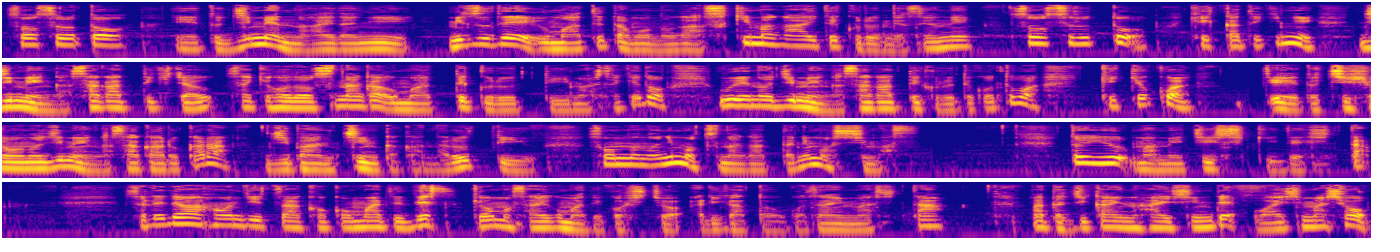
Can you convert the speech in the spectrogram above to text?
そうすると、えっ、ー、と、地面の間に水で埋まってたものが隙間が空いてくるんですよね。そうすると、結果的に地面が下がってきちゃう。先ほど砂が埋まってくるって言いましたけど、上の地面が下がってくるってことは、結局は、えっ、ー、と、地表の地面が下がるから地盤沈下がなるっていう、そんなのにも繋がったりもします。という豆知識でした。それでは本日はここまでです。今日も最後までご視聴ありがとうございました。また次回の配信でお会いしましょう。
